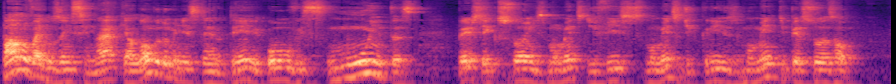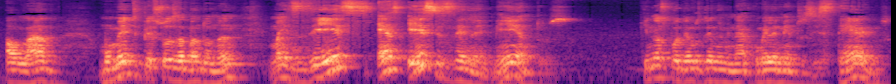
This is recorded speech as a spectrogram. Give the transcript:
Paulo vai nos ensinar que ao longo do ministério dele houve muitas perseguições, momentos difíceis, momentos de crise, momentos de pessoas ao, ao lado, momentos de pessoas abandonando, mas esses, esses elementos, que nós podemos denominar como elementos externos,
